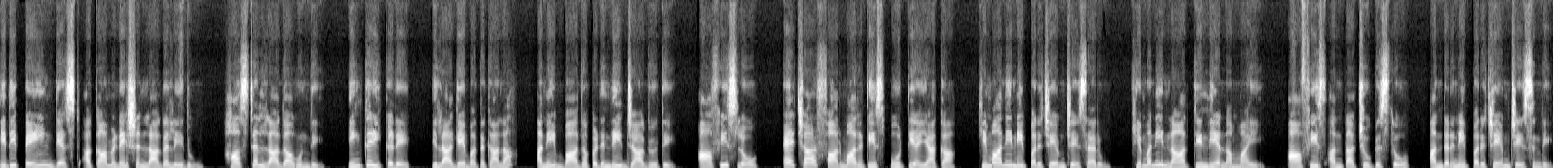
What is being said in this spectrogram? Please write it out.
ఇది పేయింగ్ గెస్ట్ అకామిడేషన్ లాగా లేదు. హాస్టల్ లాగా ఉంది. ఇంక ఇక్కడే ఇలాగే బతకాలా? అని బాధపడింది జాగృతి. ఆఫీస్లో హెచ్ఆర్ ఫార్మాలిటీస్ పూర్తి అయ్యాక హిమానీని పరిచయం చేశారు. హిమని నార్త్ ఇండియన్ అమ్మాయి. ఆఫీస్ అంతా చూపిస్తూ అందరినీ పరిచయం చేసింది.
